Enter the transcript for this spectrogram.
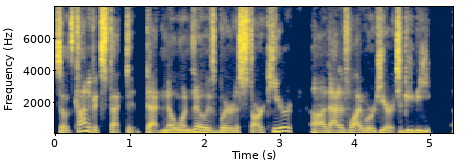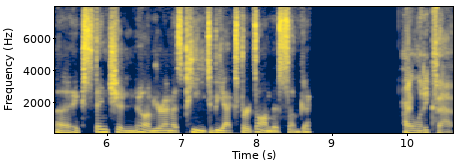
So it's kind of expected that no one knows where to start here. Uh, that is why we're here to be the uh, extension of your MSP to be experts on this subject. I like that.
